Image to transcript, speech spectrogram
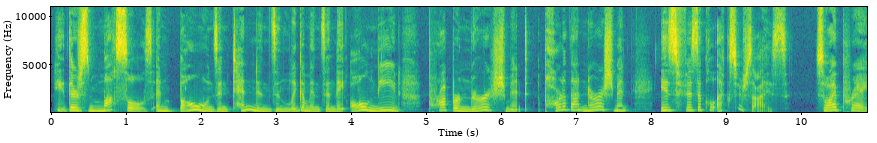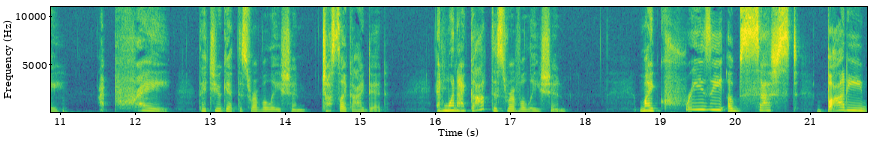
He, there's muscles and bones and tendons and ligaments, and they all need proper nourishment. Part of that nourishment is physical exercise. So I pray, I pray that you get this revelation just like I did. And when I got this revelation, my crazy, obsessed body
